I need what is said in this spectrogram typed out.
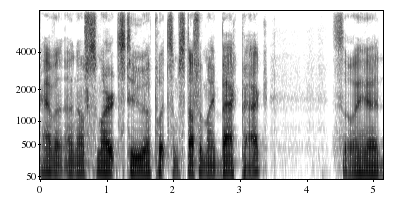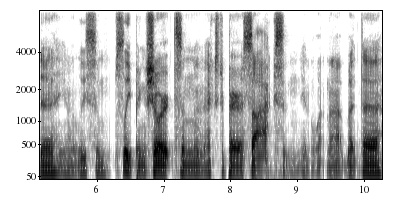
have a, enough smarts to uh, put some stuff in my backpack. So I had, uh, you know, at least some sleeping shorts and an extra pair of socks and, you know, whatnot. But, uh,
